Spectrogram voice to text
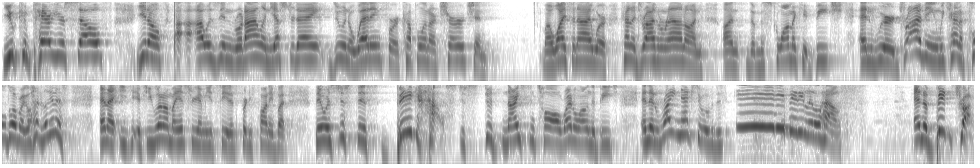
You compare yourself. You know, I, I was in Rhode Island yesterday doing a wedding for a couple in our church, and my wife and I were kind of driving around on, on the Misquamicut beach, and we are driving, and we kind of pulled over. I go, honey, look at this. And I, if you went on my Instagram, you'd see it. It's pretty funny. But there was just this big house, just stood nice and tall right along the beach. And then right next to it was this itty bitty little house and a big truck.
